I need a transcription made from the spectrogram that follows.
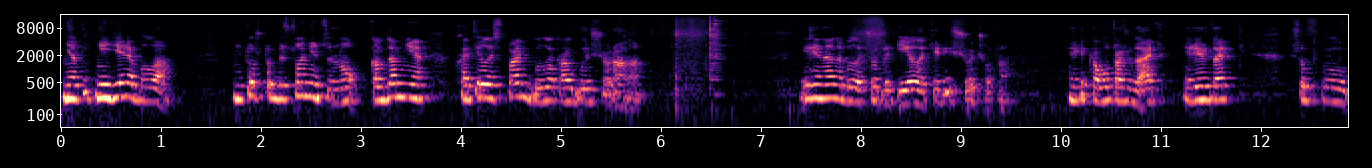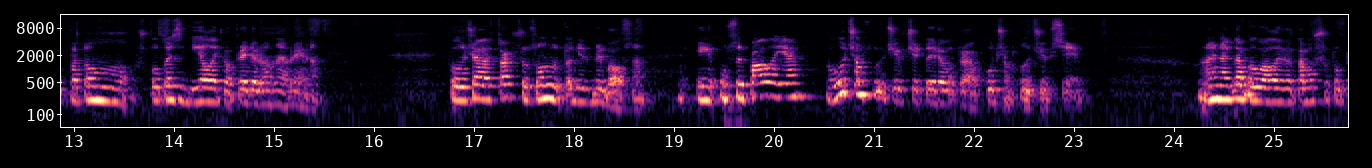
У меня тут неделя была. Не то что бессонница, но когда мне хотелось спать, было как бы еще рано. Или надо было что-то делать, или еще что-то. Или кого-то ждать. Или ждать, чтобы потом что-то сделать в определенное время. получалось так, что сон в итоге сбивался. И усыпала я в лучшем случае в 4 утра, в худшем случае в 7. Но иногда бывало из-за того, что тут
